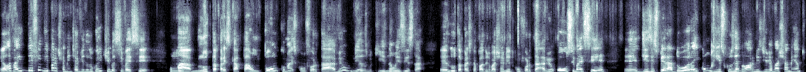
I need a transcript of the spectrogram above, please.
ela vai definir praticamente a vida do Curitiba. Se vai ser uma luta para escapar um pouco mais confortável, mesmo que não exista é, luta para escapar do rebaixamento confortável, ou se vai ser é, desesperadora e com riscos enormes de rebaixamento.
